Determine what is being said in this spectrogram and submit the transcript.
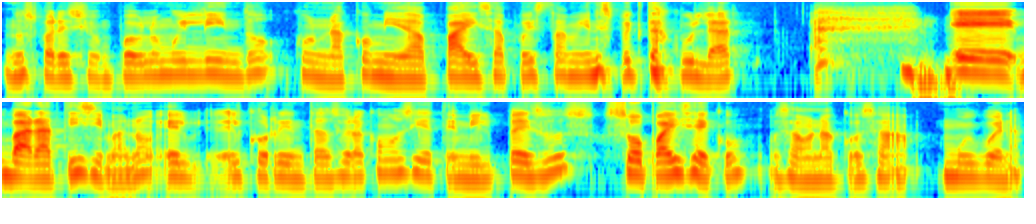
nos pareció un pueblo muy lindo, con una comida paisa pues también espectacular. Eh, baratísima, ¿no? El, el corrientazo era como 7 mil pesos, sopa y seco, o sea, una cosa muy buena.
